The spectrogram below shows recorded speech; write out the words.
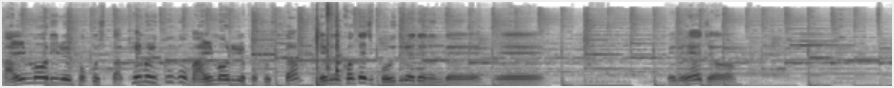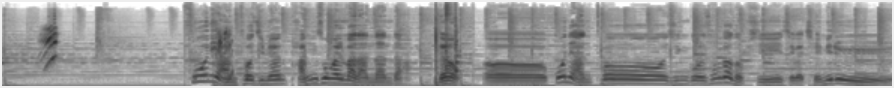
말머리를 벗고 싶다. 캠을 끄고 말머리를 벗고 싶다. 재밌는 컨텐츠 보여드려야 되는데 예. 그래도 해야죠. 후원이 안 터지면 방송할 만 안 난다. No. 어 후원이 안 터진 건 상관없이 제가 재미를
